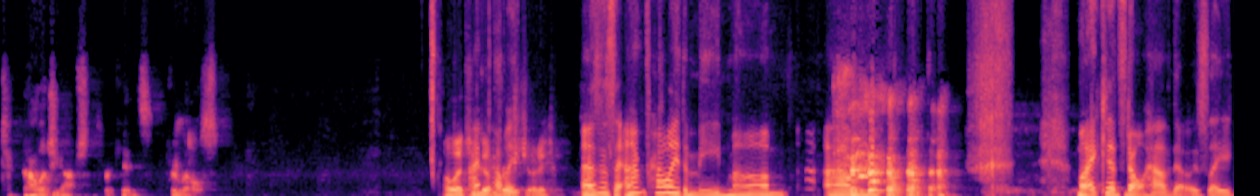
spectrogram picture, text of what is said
technology options for kids for littles? I'll let you I'm go probably- first, Jodi. I was gonna say I'm probably the mean mom. Um, my kids don't have those. Like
